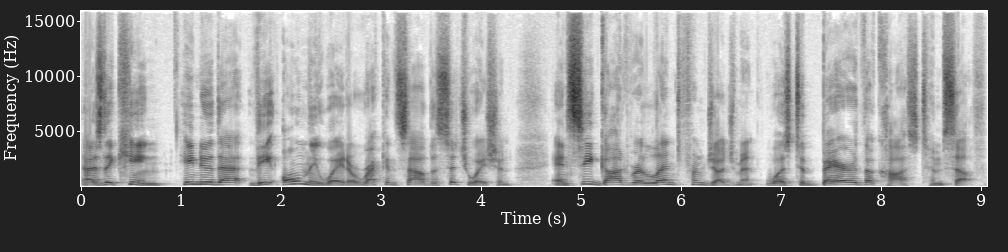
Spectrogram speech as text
As the king, he knew that the only way to reconcile the situation and see God relent from judgment was to bear the cost himself.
